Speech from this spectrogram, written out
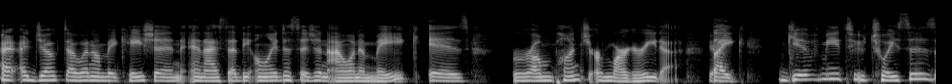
I, I joked, I went on vacation and I said, the only decision I want to make is rum punch or margarita. Yeah. Like, give me two choices.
